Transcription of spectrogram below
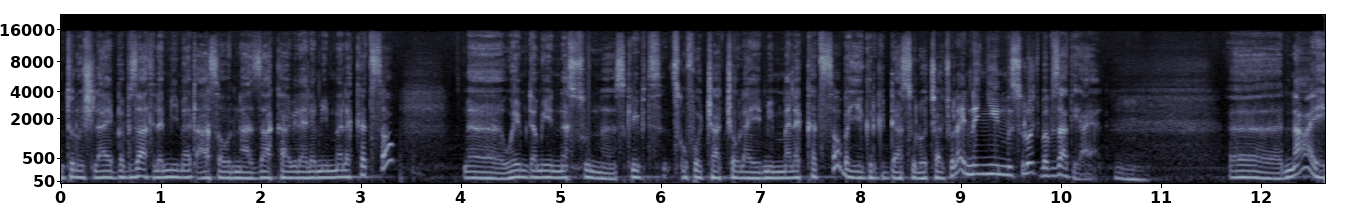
እንትኖች ላይ በብዛት ለሚመጣ ሰውና እዛ አካባቢ ላይ ለሚመለከት ሰው ወይም ደግሞ የነሱን script ጽሁፎቻቸው ላይ የሚመለከት ሰው በየግድግዳ ስዕሎቻቸው ላይ እነኚህን ምስሎች በብዛት ያያል። እና ይሄ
